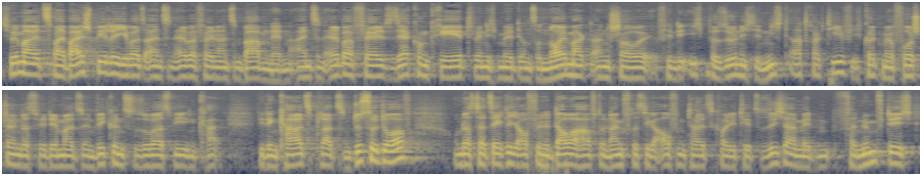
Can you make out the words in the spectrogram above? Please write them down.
Ich will mal zwei Beispiele, jeweils eins in Elberfeld und eins in Barmen nennen. Eins in Elberfeld, sehr konkret, wenn ich mir unseren Neumarkt anschaue, finde ich persönlich den nicht attraktiv. Ich könnte mir vorstellen, dass wir den mal so entwickeln zu sowas wie, wie den Karlsplatz in Düsseldorf, um das tatsächlich auch für eine dauerhafte und langfristige Aufenthaltsqualität zu sichern, mit vernünftig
